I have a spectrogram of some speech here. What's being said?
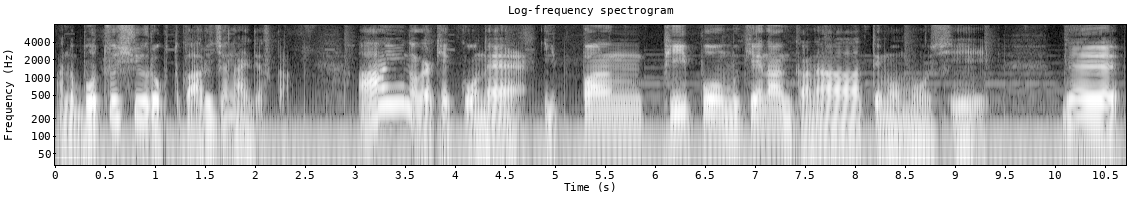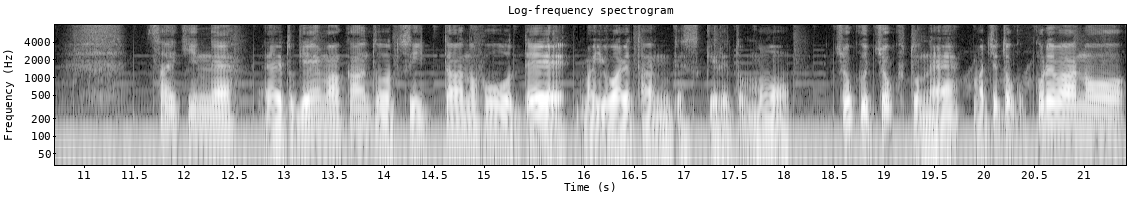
あの、没収録とかあるじゃないですか。ああいうのが結構ね、一般ピーポー向けなんかなーっても思うし、で、最近ね、えーと、ゲームアカウントのツイッターの方で、まあ、言われたんですけれども、ちょくちょくとね、まあ、ちょっとこれはあの、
